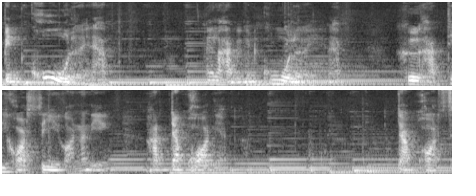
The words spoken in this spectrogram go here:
เป็นคู่เลยนะครับ ให้เราหัดไปเป็นคู่เลยนะครับ คือหัดที่คอร์ด C ก่อนนั่นเอง หัดจับคอร์ดเนี่ย จับคอร์ด C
